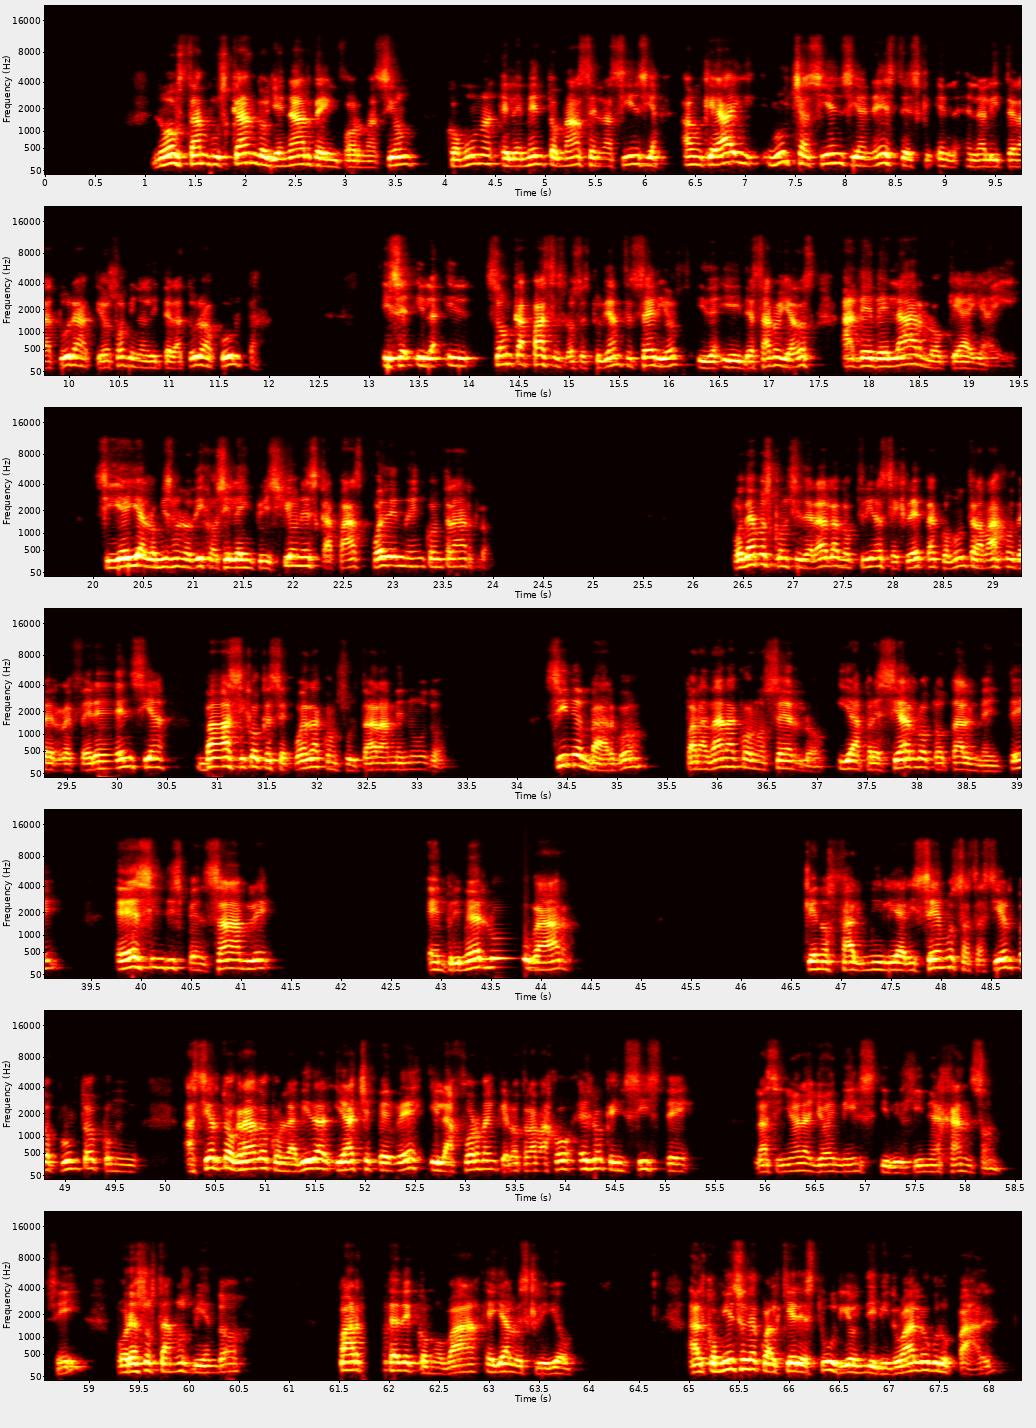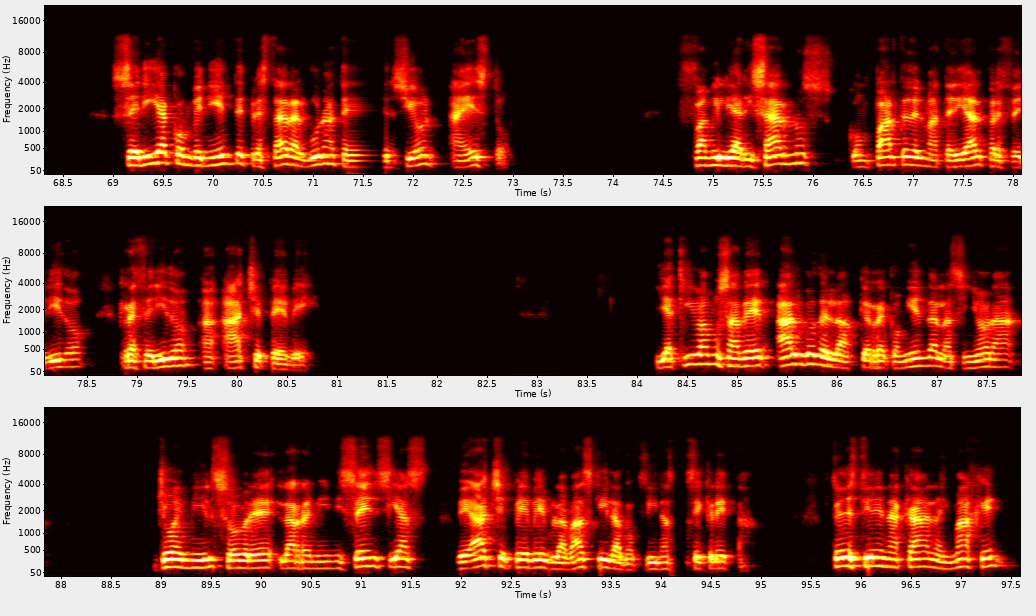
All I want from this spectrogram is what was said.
No están buscando llenar de información como un elemento más en la ciencia, aunque hay mucha ciencia en este, en, la literatura teosófica, en la literatura oculta. Y, son capaces los estudiantes serios y, y desarrollados a develar lo que hay ahí. Si ella lo mismo lo dijo, si la intuición es capaz, pueden encontrarlo. Podemos considerar la doctrina secreta como un trabajo de referencia básico que se pueda consultar a menudo. Sin embargo, para dar a conocerlo y apreciarlo totalmente, es indispensable, en primer lugar, que nos familiaricemos hasta cierto punto con a cierto grado con la vida y HPV y la forma en que lo trabajó, es lo que insiste la señora Joy Mills y Virginia Hanson, ¿sí? Por eso estamos viendo parte de cómo va, ella lo escribió. Al comienzo de cualquier estudio, individual o grupal, sería conveniente prestar alguna atención a esto. Familiarizarnos con parte del material preferido referido a HPV. Y aquí vamos a ver algo de lo que recomienda la señora Joy Mills sobre las reminiscencias de HPV Blavatsky y la doctrina secreta. Ustedes tienen acá en la imagen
